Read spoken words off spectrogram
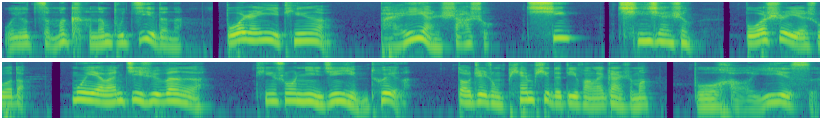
我又怎么可能不记得呢？博人一听啊，白眼杀手青，青先生，博士也说道。木叶丸继续问啊，听说你已经隐退了，到这种偏僻的地方来干什么？不好意思，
